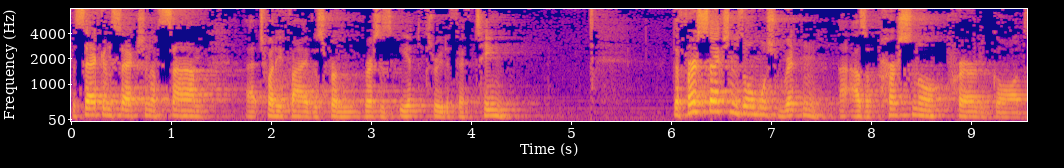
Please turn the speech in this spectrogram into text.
The second section of Psalm uh, 25 is from verses 8 through to 15. The first section is almost written as a personal prayer to God,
